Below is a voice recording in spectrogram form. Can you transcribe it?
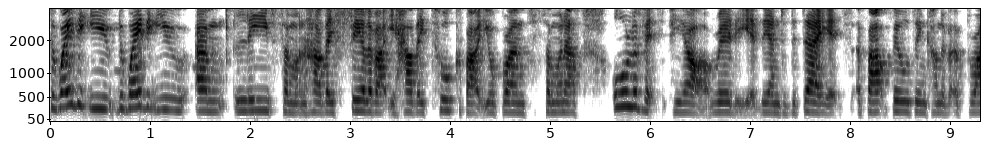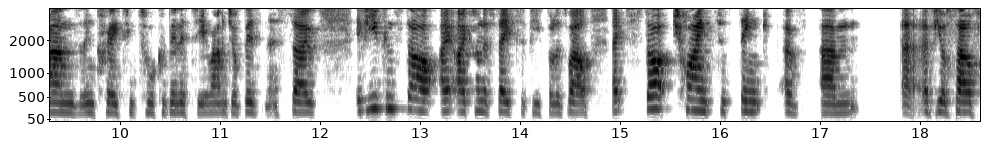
the way that you the way that you um, leave someone how they feel about you how they talk about your brand to someone else all of it's pr really at the end of the day it's about building kind of a brand and creating talkability around your business so if you can start i, I kind of say to people as well like start trying to think of um, uh, of yourself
